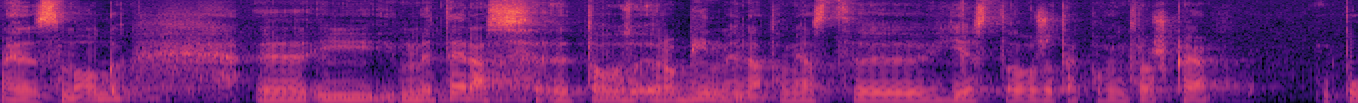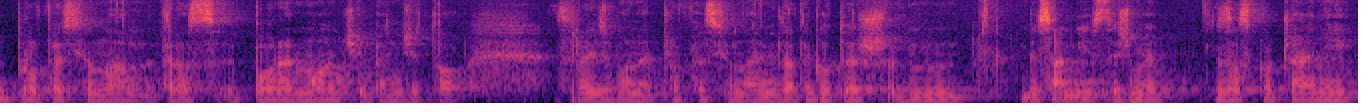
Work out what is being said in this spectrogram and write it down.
e, smog. E, I my teraz e, to robimy, natomiast jest to, że tak powiem, troszkę półprofesjonalne. Teraz po remoncie będzie to zrealizowane profesjonalnie, dlatego też mm, my sami jesteśmy zaskoczeni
